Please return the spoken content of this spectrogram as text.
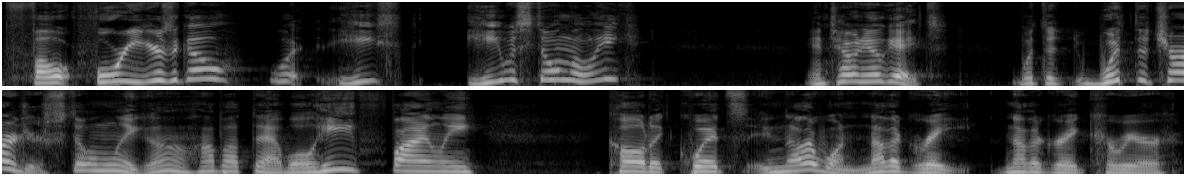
four, four years ago? What he's he was still in the league? Antonio Gates with the with the Chargers still in the league. Oh, how about that? Well, he finally called it quits. Another one, another great, another great career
